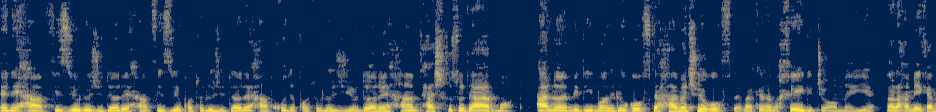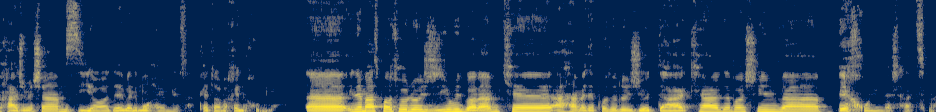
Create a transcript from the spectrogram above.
یعنی هم فیزیولوژی داره هم فیزیوپاتولوژی داره هم خود پاتولوژی رو داره هم تشخیص و درمان. علائم بیماری رو گفته همه چی رو گفته و کتاب خیلی جامعیه. برای همه یکم حجمش هم زیاده ولی مهم نیست. کتاب خیلی خوبیه. اینم از پاتولوژی. امیدوارم که اهمیت پاتولوژی رو درک کرده باشیم و بخونیمش حتما.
